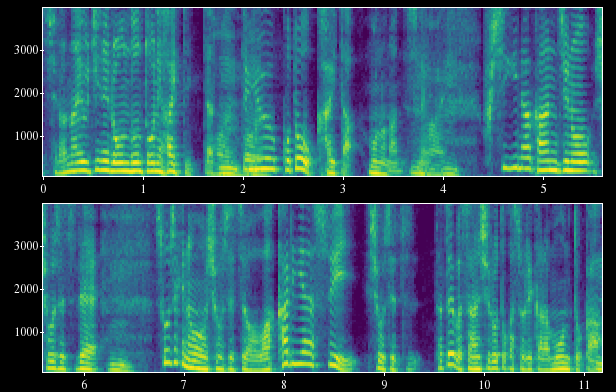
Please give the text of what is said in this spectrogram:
知らないうちにロンドン島に入っていったっていうことを書いたものなんですね。はい。不思議な感じの小説で、漱石の小説は分かりやすい小説。例えば三四郎とかそれから門とか、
